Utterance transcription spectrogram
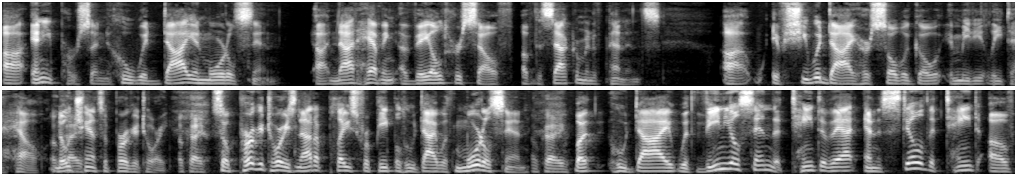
uh, any person who would die in mortal sin, uh, not having availed herself of the sacrament of penance, uh, if she would die, her soul would go immediately to hell. No chance of purgatory. okay, So purgatory is not a place for people who die with mortal sin, okay. but who die with venial sin, the taint of that, and still the taint of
